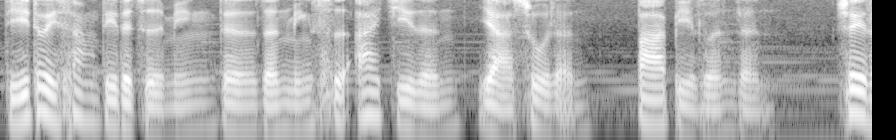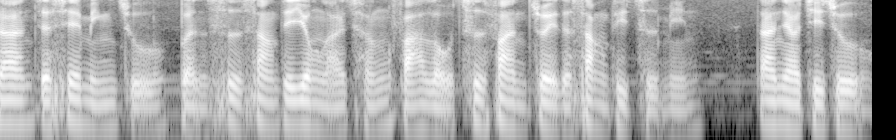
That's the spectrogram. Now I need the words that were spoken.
敌对上帝的子民的人民是埃及人、亚述人。巴比伦人，虽然这些民族本是上帝用来惩罚屡次犯罪的上帝子民，但要记住，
